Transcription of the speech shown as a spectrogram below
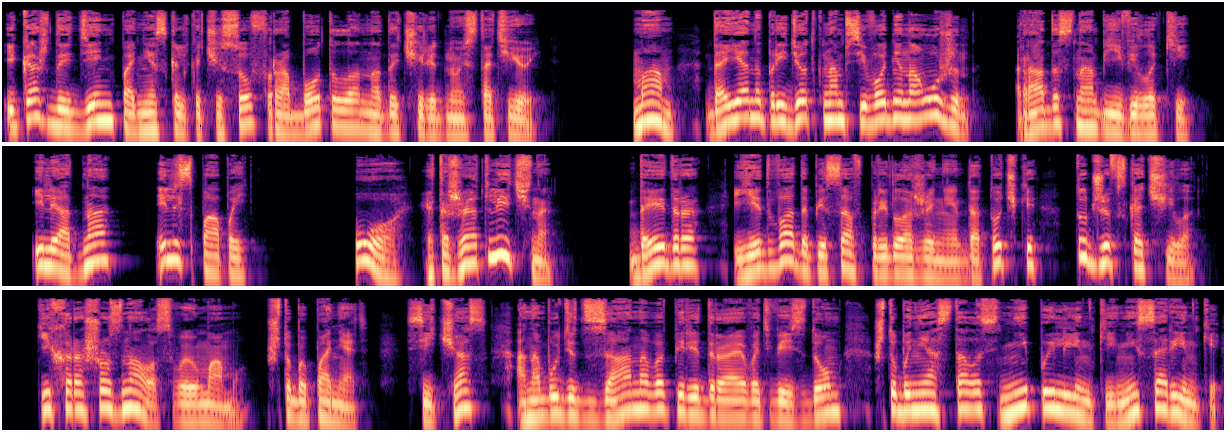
и каждый день по несколько часов работала над очередной статьей. «Мам, Даяна придет к нам сегодня на ужин!» – радостно объявила Ки. «Или одна, или с папой». «О, это же отлично!» Дейдра, едва дописав предложение до точки, тут же вскочила. Ки хорошо знала свою маму, чтобы понять. Сейчас она будет заново передраивать весь дом, чтобы не осталось ни пылинки, ни соринки,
